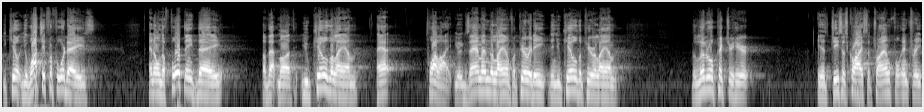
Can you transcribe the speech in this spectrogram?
you kill, you watch it for four days, and on the 14th day of that month, you kill the lamb at twilight. You examine the lamb for purity, then you kill the pure lamb. The literal picture here is Jesus Christ, a triumphal entry.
